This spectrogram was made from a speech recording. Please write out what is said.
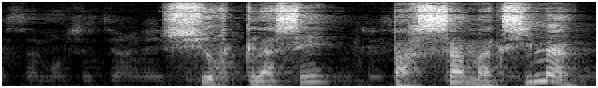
surclassé par Saint-Maximin.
